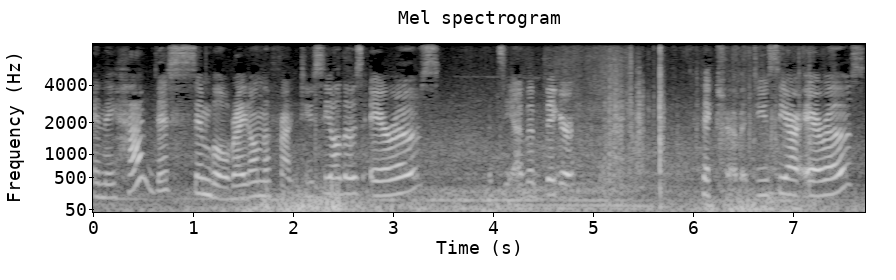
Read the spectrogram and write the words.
And they have this symbol right on the front. Do you see all those arrows? Let's see, I have a bigger picture of it. Do you see our arrows?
